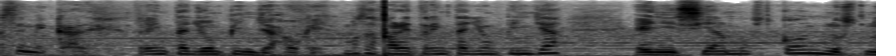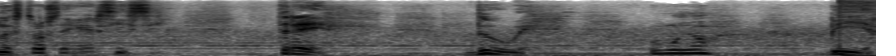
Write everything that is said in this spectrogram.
se me cae 30 jumping ya ok vamos a hacer 30 jumping ya e iniciamos con nuestros ejercicios. 3 2 1 via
